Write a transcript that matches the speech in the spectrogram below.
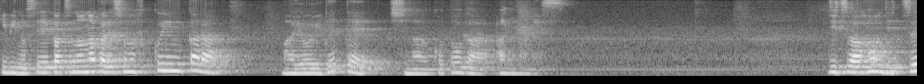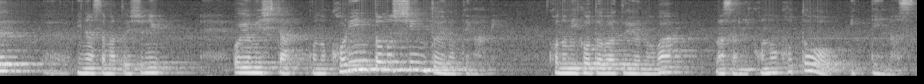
日々の生活の中でその福音から迷い出てしまうことがあるのです。実は本日皆様と一緒にお読みしたこのコリントの信徒への手紙この御言葉というのはまさにこのことを言っています。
